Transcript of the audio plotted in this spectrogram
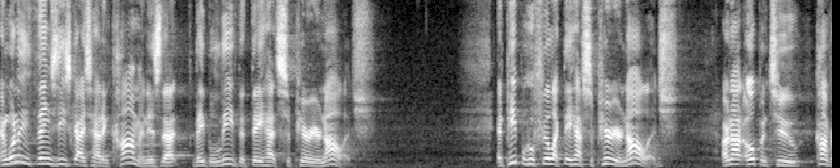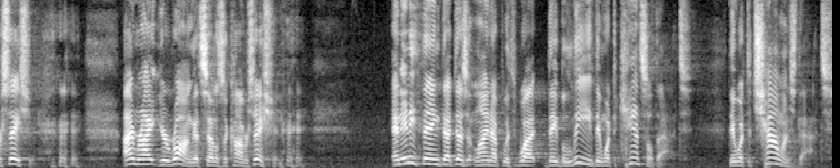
And one of the things these guys had in common is that they believed that they had superior knowledge. And people who feel like they have superior knowledge are not open to conversation. I'm right, you're wrong, that settles the conversation. and anything that doesn't line up with what they believe, they want to cancel that. They want to challenge that.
